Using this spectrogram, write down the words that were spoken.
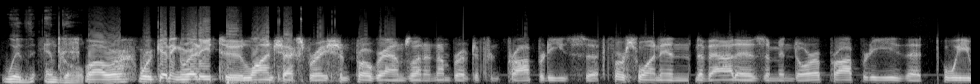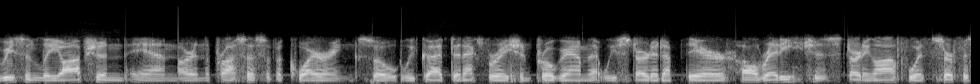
With Gold? Well, we're, we're getting ready to launch exploration programs on a number of different properties. Uh, first one in Nevada is a Mindora property that we recently optioned and are in the process of acquiring. So we've got an exploration program that we've started up there already, which is starting off with surface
